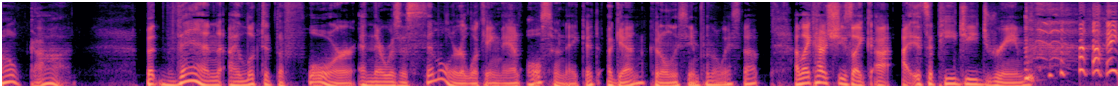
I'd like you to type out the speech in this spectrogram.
Oh, God. But then I looked at the floor and there was a similar looking man, also naked. Again, could only see him from the waist up. I like how she's like, uh, it's a PG dream. I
